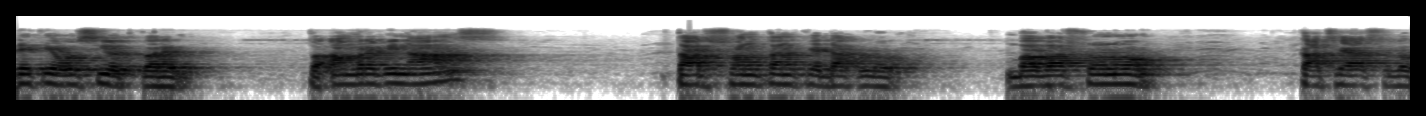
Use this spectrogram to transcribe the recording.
ডেকে ওসিয়ত করেন। তো আমরা বিনাশ, তার সন্তানকে ডাকলো, বাবা, শোনো, কাছে আসলো।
